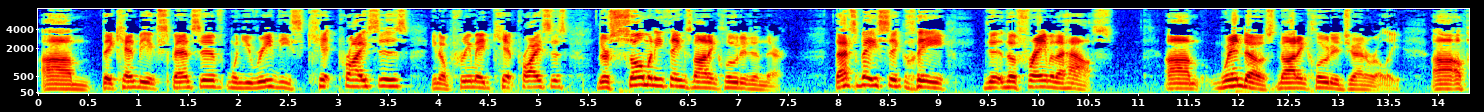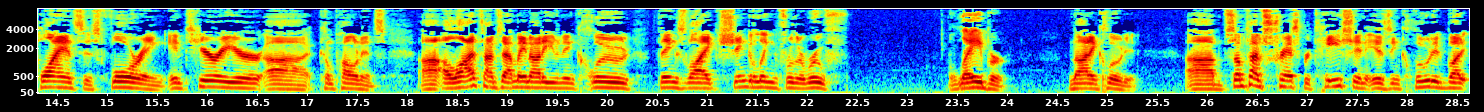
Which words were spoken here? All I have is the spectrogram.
Um, they can be expensive. When you read these kit prices, you know, pre-made kit prices, there's so many things not included in there. That's basically the, the frame of the house. Um, windows not included generally. Uh, appliances, flooring, interior uh, components. Uh, a lot of times that may not even include things like shingling for the roof, labor not included. Um, sometimes transportation is included, but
